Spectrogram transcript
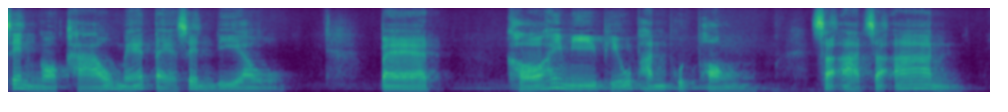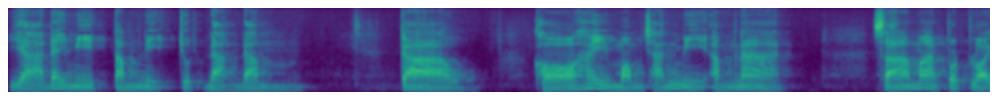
เส้นงอกขาวแม้แต่เส้นเดียว 8. ขอให้มีผิวพรรณผุดผ่อง สะอาดสะอ้าน อย่าได้มีตำหนิจุดด่างดำ 9. ขอให้หม่อมฉันมีอำนาจ สามารถปลดปล่อย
